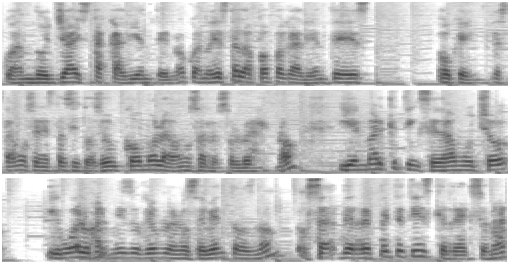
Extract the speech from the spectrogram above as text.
cuando ya está caliente, ¿no? Cuando ya está la papa caliente es, ok, estamos en esta situación, ¿cómo la vamos a resolver, ¿no? Y en marketing se da mucho y vuelvo al mismo ejemplo en los eventos, ¿no? O sea, de repente tienes que reaccionar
